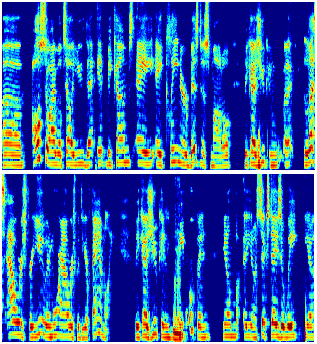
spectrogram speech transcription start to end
Uh, also, I will tell you that it becomes a, a cleaner business model because you can uh, less hours for you and more hours with your family because you can mm-hmm. be open you know, you know, six days a week, you know,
